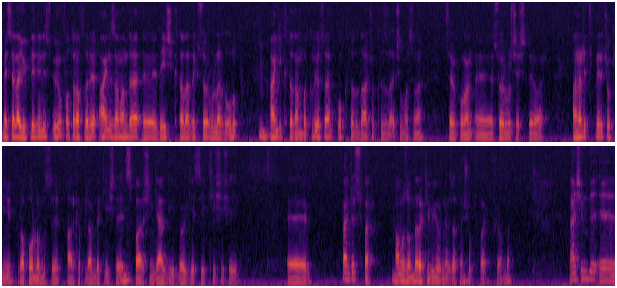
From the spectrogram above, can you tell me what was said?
Mesela yüklediğiniz ürün fotoğrafları aynı zamanda e, değişik kıtalardaki serverlarda olup Hı hı. hangi kıtadan bakılıyorsa o kıtada daha çok hızlı açılmasına sebep olan e, server çeşitleri var. Analitikleri çok iyi. Raporlaması, arka plandaki işte Hı hı. siparişin geldiği bölgesi, kişi şeyi. E, bence süper. Hı. Amazon'da rakibi görünüyor zaten Shopify şu anda. Ben şimdi e,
